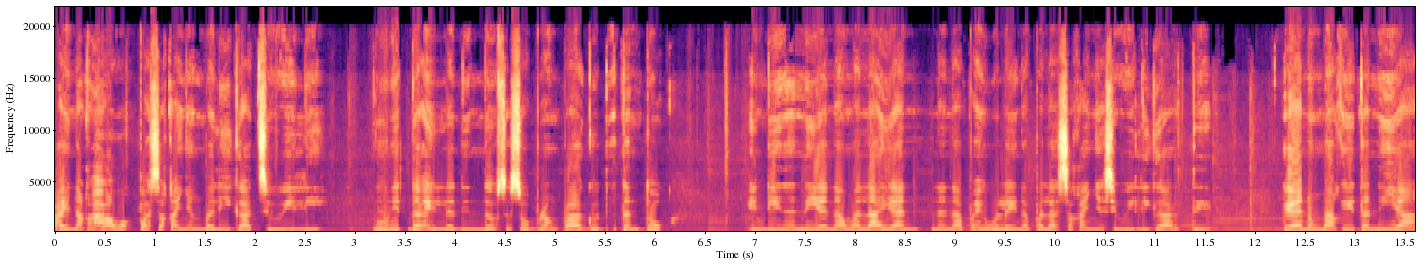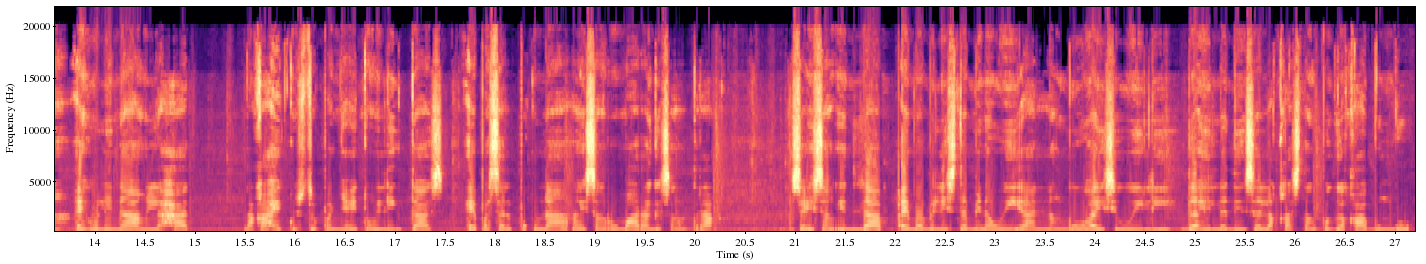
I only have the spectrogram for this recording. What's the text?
ay nakahawak pa sa kanyang balikat si Willie. Ngunit dahil na din daw sa sobrang pagod at antok, hindi na niya namalayan na napahiwalay na pala sa kanya si Willie Garte. Kaya nang makita niya ay huli na ang lahat na kahit gusto pa niya itong iligtas ay pasalpok na ang isang rumaragasang truck. Sa isang idlap ay mabilis na binawian ng buhay si Willie dahil na din sa lakas ng pagkakabunggo.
